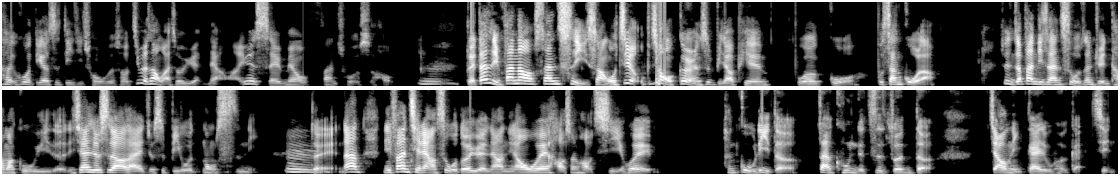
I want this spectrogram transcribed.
或或第二次低级错误的时候，基本上我还是会原谅啊，因为谁没有犯错的时候？嗯，对。但是你犯到三次以上，我记得像我个人是比较偏不二过不三过啦。就你再犯第三次，我真的觉得你他妈故意的，你现在就是要来就是逼我弄死你。嗯，对。那你犯前两次我都会原谅你，然后我也好声好气，也会很鼓励的，在乎你的自尊的，教你该如何改进。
